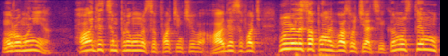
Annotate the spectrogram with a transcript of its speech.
în România. Haideți împreună să facem ceva, haideți să facem... Nu ne lăsa pe noi pe asociație, că nu suntem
